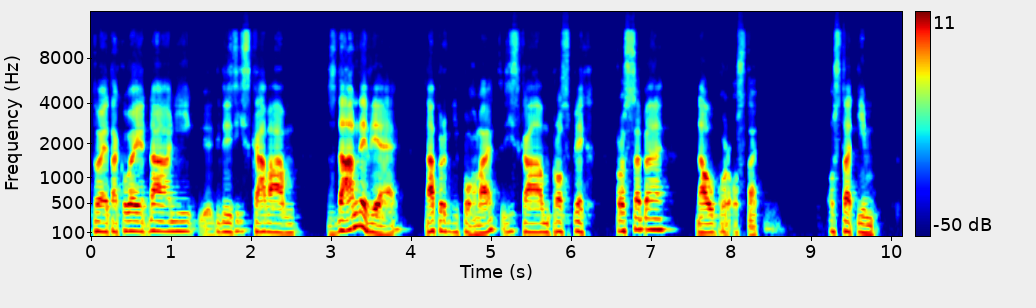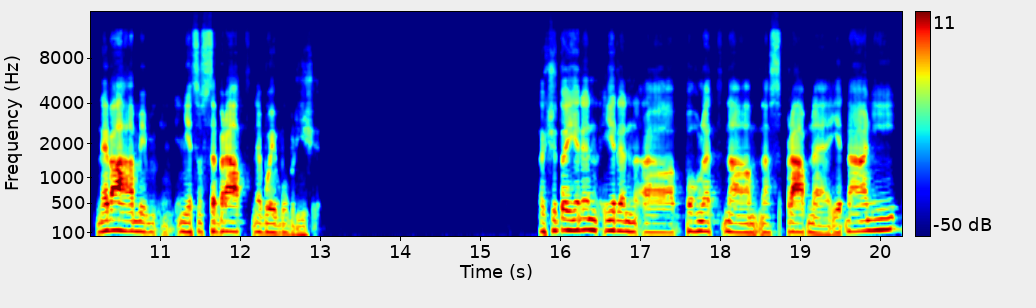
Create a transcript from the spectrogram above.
to je takové jednání, kdy získávám zdánlivě na první pohled získám prospěch pro sebe na úkor ostatním. Ostatním neváhám jim něco sebrat nebo jim ublížit. Takže to je jeden, jeden uh, pohled na, na správné jednání.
